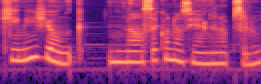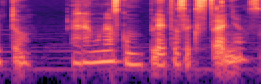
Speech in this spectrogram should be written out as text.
Kim y Jung no se conocían en lo absoluto, eran unas completas extrañas.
